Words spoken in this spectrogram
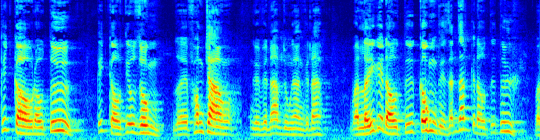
kích cầu đầu tư, kích cầu tiêu dùng, rồi phong trào người Việt Nam dùng hàng Việt Nam và lấy cái đầu tư công thì dẫn dắt cái đầu tư tư và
